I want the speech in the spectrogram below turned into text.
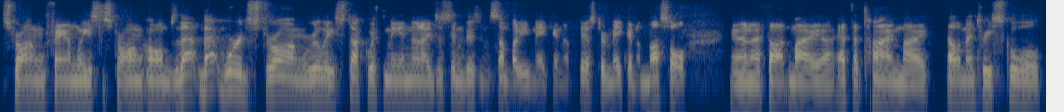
strong families, strong homes. That that word strong really stuck with me. And then I just envisioned somebody making a fist or making a muscle. And I thought my uh, at the time my elementary school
